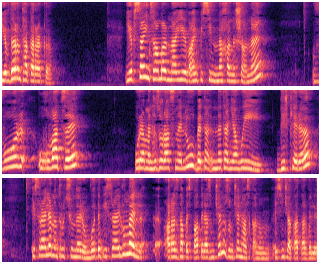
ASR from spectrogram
եւ դեռ ընդհակառակը։ Եւ սա ինձ համար նաեւ այնպիսի նախանշան է, որ ուղված է ուրեմն հզորացնելու Նեթանյահուի դիրքերը Իսրայելյան ընտրություններում, որտեղ Իսրայելում էլ առանձնապես պատերազմ չեն ուզում, չեն հասկանում, այս ինչա կատարվել է։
